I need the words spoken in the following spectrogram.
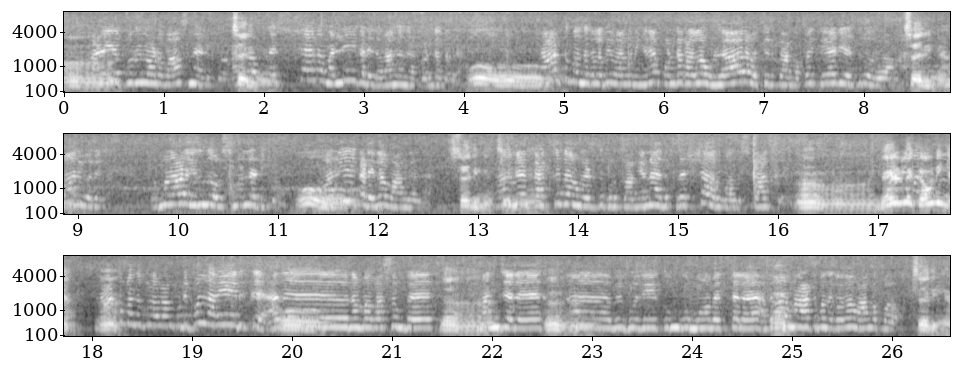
ஆ ஆ. பழைய பொருளோட வாசனை அடிக்கும். நல்லா ஃப்ரெஷ்ஷான மல்லிகை கடையில் வாங்குங்க கொண்டக்கடலை ஓ ஓ ஓ. நாட்டு மந்தங்களை போய் வாங்குனீங்கன்னா கொண்டக்கடலாம் உள்ளார வச்சிருப்பாங்க போய் தேடி எடுத்துட்டு வருவாங்க. சரிங்க. மாதிரி ஒரு ரொம்ப நாள் இருந்த ஒரு ஸ்மெல் அடிக்கும். மளிகை கடையில வாங்குங்க. சரிங்க சரி அதுல டக்குன்னு அவங்க எடுத்து கொடுப்பாங்க. ஏன்னா அது ஃப்ரெஷ்ஷா இருக்கும் அந்த ஸ்டாக். நேர்களே கவனிங்க. நாட்டு மந்தக்குள்ள வாங்கக்கூடிய நிறைய இருக்கு. அது மஞ்சள் விபூதி குங்குமம் வெத்தலை அதெல்லாம் நம்ம நாட்டு மந்தக்குள்ள தான் வாங்க போறோம். சரிங்க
